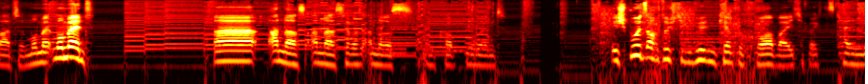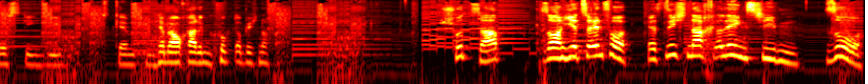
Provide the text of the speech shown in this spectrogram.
Warte. Moment, Moment. Äh, anders, anders. Ich habe was anderes im Kopf. Moment. Ich spule jetzt auch durch die wilden Kämpfe vor, weil ich habe jetzt keine Lust gegen die zu kämpfen. Ich habe ja auch gerade geguckt, ob ich noch Schutz habe. So, hier zur Info. Jetzt nicht nach links schieben. So.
